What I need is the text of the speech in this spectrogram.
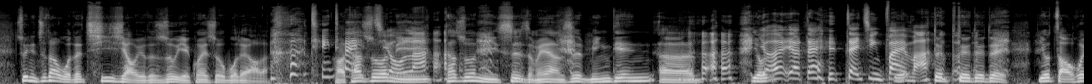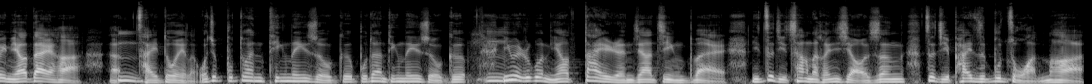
所以你知道我的妻小有的时候也快受不了了。啊，听太他说你，，他说你是怎么样？是明天呃 有要要带带敬拜吗？对对对对，有早会你要带哈，猜对了，我就不断听那一首歌，不断听那一首歌，嗯因为如果你要带人家敬拜，你自己唱的很小声，自己拍子不准哈，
